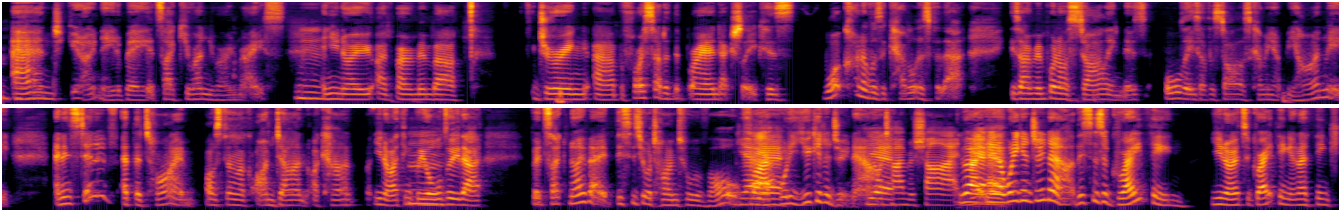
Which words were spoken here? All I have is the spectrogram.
Mhm. And you don't need to be. It's like you run your own race. Mm. And you know, I, I remember during uh, before I started the brand actually, because what kind of was a catalyst for that is I remember when I was styling, there's all these other stylists coming up behind me. And instead of at the time, I was feeling like, I'm done. I can't, you know, I think we all Mm. do that. But it's like, no, babe, this is your time to evolve. Yeah. Like, what are you going to do now? Your time to shine. Right, yeah. you know, what are you going to do now? This is a great thing. You know, it's a great thing. And I think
